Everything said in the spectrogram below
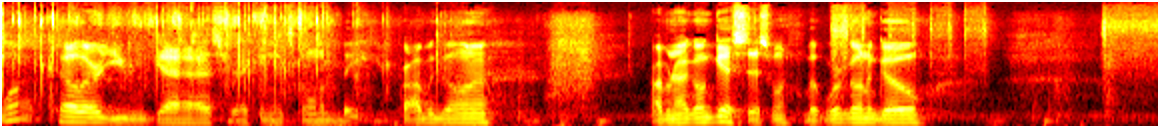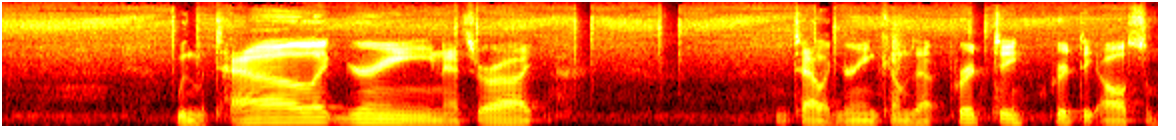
What color you guys reckon it's gonna be? Probably gonna, probably not gonna guess this one, but we're gonna go with metallic green. That's right. Metallic green comes out pretty, pretty awesome.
